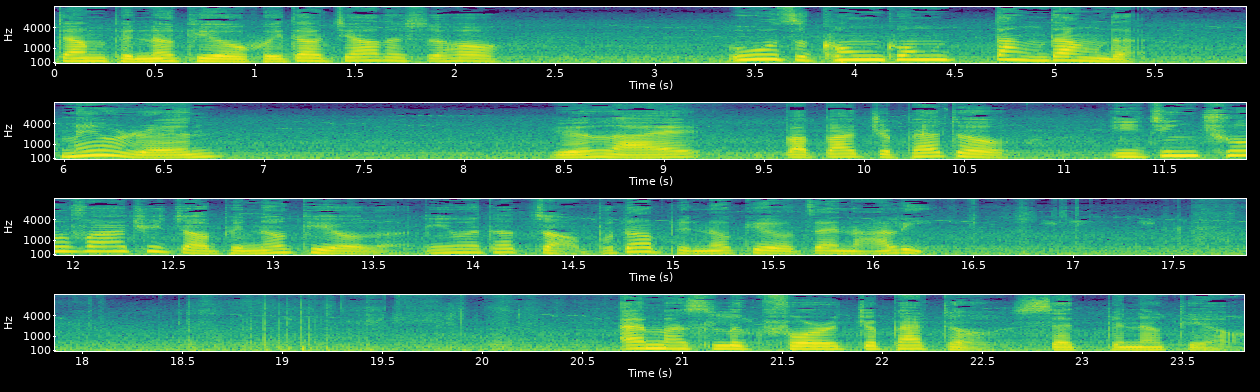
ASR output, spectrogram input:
当 Pinocchio 回到家的时候，屋子空空荡荡的， 没有人。原来，爸爸 Geppetto 已经出发去找 Pinocchio 了，因为他找不到 Pinocchio 在哪里。I must look for Geppetto, said Pinocchio.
